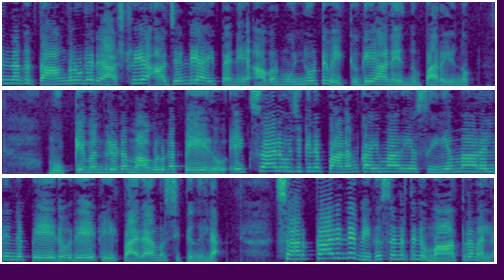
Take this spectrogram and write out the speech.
എന്നത് താങ്കളുടെ രാഷ്ട്രീയ അജണ്ടയായി തന്നെ അവർ മുന്നോട്ട് വയ്ക്കുകയാണ് എന്നും പറയുന്നു. മുഖ്യമന്ത്രിയുടെ മകളുടെ പേരോ എക്സാലോജിക്കിന് പണം കൈമാറിയ സി എം ആർ എല്ലിന്റെ പേരോ രേഖയിൽ പരാമർശിക്കുന്നില്ല. സർക്കാരിന്റെ വികസനത്തിനു മാത്രമല്ല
